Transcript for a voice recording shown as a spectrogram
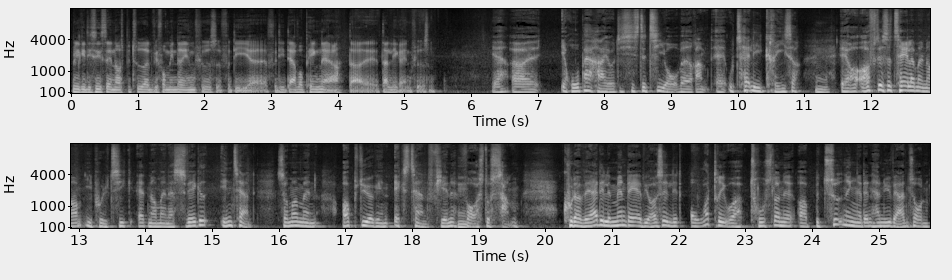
hvilket i sidste ende også betyder, at vi får mindre indflydelse, fordi, øh, fordi der, hvor pengene er, der, øh, der ligger indflydelsen. Ja, og øh, Europa har jo de sidste 10 år været ramt af utallige kriser. Mm. Og ofte så taler man om i politik, at når man er svækket internt, så må man opdyrke en ekstern fjende mm. for at stå sammen. Kunne der være et element af, at vi også lidt overdriver truslerne og betydningen af den her nye verdensorden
